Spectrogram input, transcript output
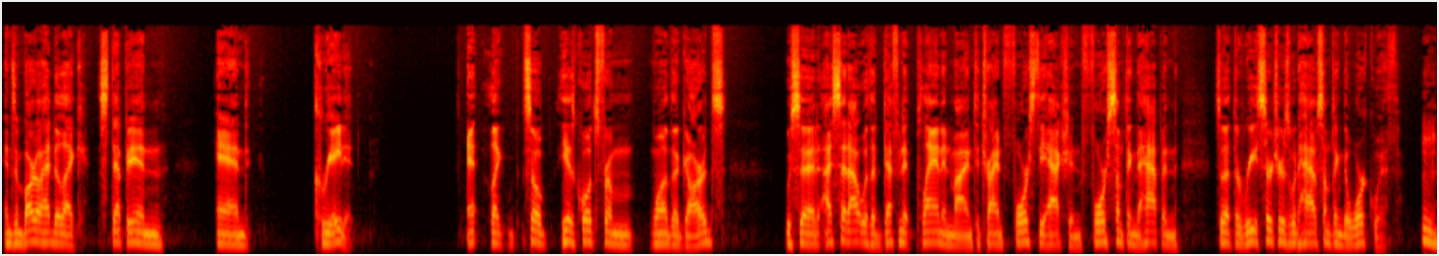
And Zimbardo had to like step in and create it. And like, so he has quotes from one of the guards who said, I set out with a definite plan in mind to try and force the action, force something to happen so that the researchers would have something to work with. Mm.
